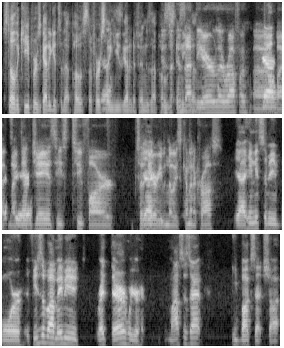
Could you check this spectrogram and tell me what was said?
still, the keeper's got to get to that post. The first Yeah. thing he's got to defend is that post. Is, is that doesn't. the error there, Rafa? Uh, Yeah, by, that's by the error. Jaye is he's too far to Yeah, here, he- even though he's coming across. Yeah, he needs to be more. If he's about maybe right there where your mouse is at, he blocks that shot.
